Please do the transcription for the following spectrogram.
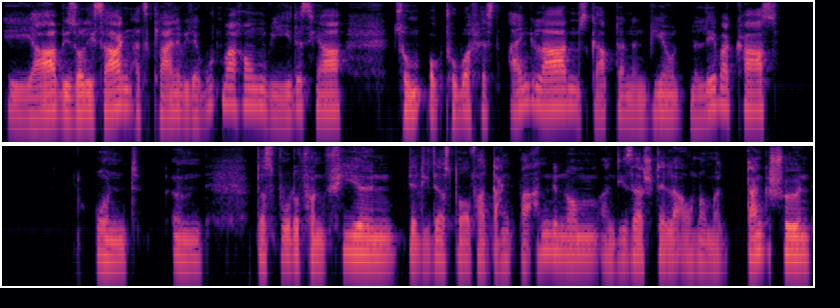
ja, wie soll ich sagen, als kleine Wiedergutmachung, wie jedes Jahr, zum Oktoberfest eingeladen. Es gab dann ein Bier und eine Leberkas. Und ähm, das wurde von vielen der Diedersdorfer dankbar angenommen. An dieser Stelle auch nochmal Dankeschön.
